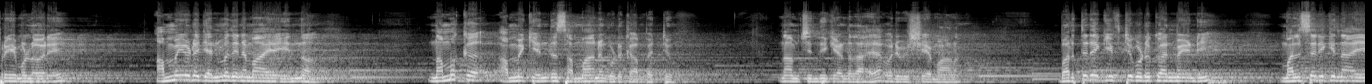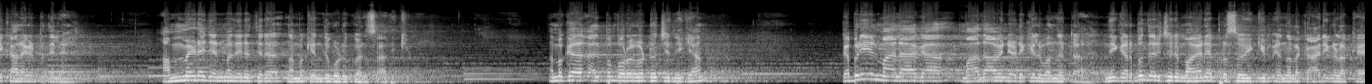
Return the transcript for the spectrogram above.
പ്രിയമുള്ളവരെ അമ്മയുടെ ജന്മദിനമായ ഇന്ന് നമുക്ക് അമ്മയ്ക്ക് എന്ത് സമ്മാനം കൊടുക്കാൻ പറ്റും? നാം ചിന്തിക്കേണ്ടതായ ഒരു വിഷയമാണ്. ബർത്ത്ഡേ ഗിഫ്റ്റ് കൊടുക്കാൻ വേണ്ടി മത്സരിക്കുന്ന ഈ കാലഘട്ടത്തിൽ അമ്മയുടെ ജന്മദിനത്തിന് നമുക്ക് എന്ത് കൊടുക്കുവാൻ സാധിക്കും? നമുക്ക് അല്പം പുറകോട്ട് ചിന്തിക്കാം. ഗബ്രിയേൽ മാലാക മാതാവിന്റെ അടുക്കൽ വന്നിട്ട് നീ ഗർഭം ധരിച്ചൊരു മകനെ പ്രസവിക്കും എന്നുള്ള കാര്യങ്ങളൊക്കെ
